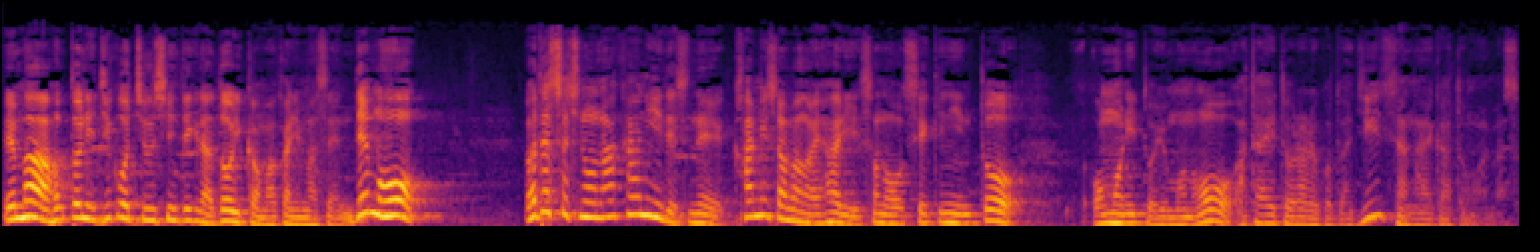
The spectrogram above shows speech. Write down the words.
えまあ本当に自己中心的などういうかもわかりません。でも、私たちの中にですね、神様がやはりその責任と重荷というものを与えておられることは事実じゃないかと思います。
